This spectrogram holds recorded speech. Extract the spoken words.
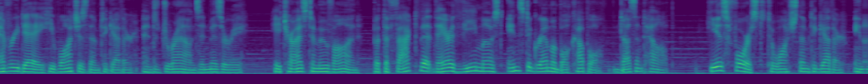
Every day, he watches them together and drowns in misery. He tries to move on, but the fact that they are the most Instagrammable couple doesn't help. He is forced to watch them together in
